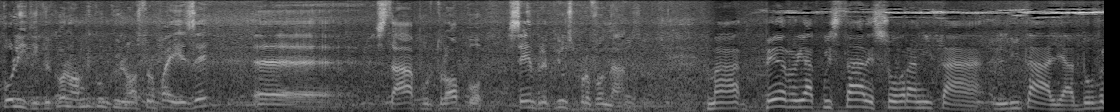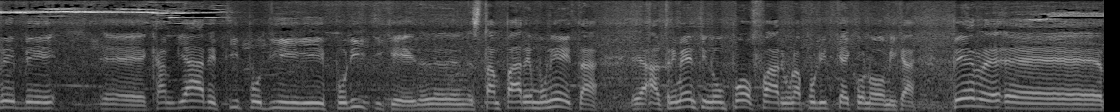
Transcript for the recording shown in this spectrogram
politico-economico in cui il nostro Paese eh, sta purtroppo sempre più sprofondando. Ma per riacquistare sovranità l'Italia dovrebbe eh, cambiare tipo di politiche, stampare moneta, eh, altrimenti non può fare una politica economica. Per eh,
